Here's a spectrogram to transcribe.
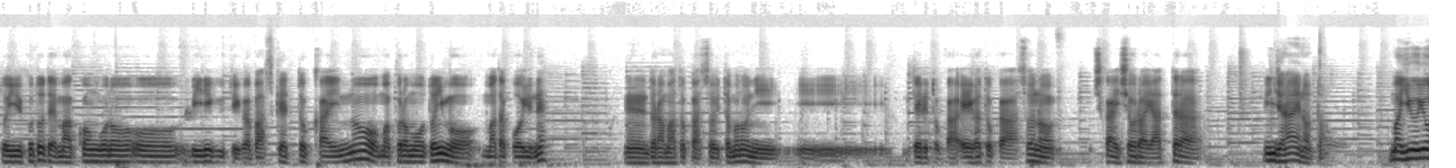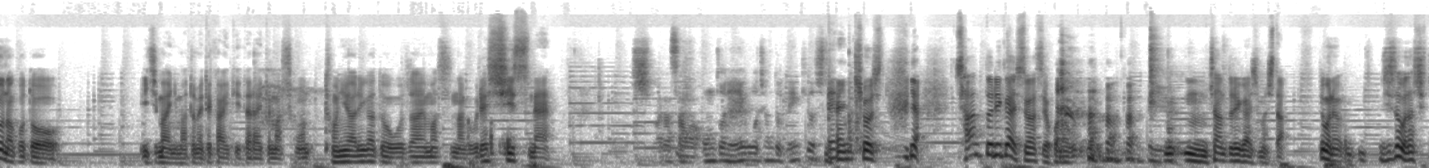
ということで、まあ、今後のお B リーグというかバスケット界の、まあ、プロモートにもまたこういうね、えードラマとかそういったものに出るとか映画とかそういうの近い将来やったらいいんじゃないのと、まあ、いうようなことを一枚にまとめて書いていただいてます。本当にありがとうございます。なんか嬉しいですね。島田さんは本当に英語をちゃんと勉強して勉強し、いや、ちゃんと理解してますよ、この、うん、うんちゃんと理解しました。でもね、実は私、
